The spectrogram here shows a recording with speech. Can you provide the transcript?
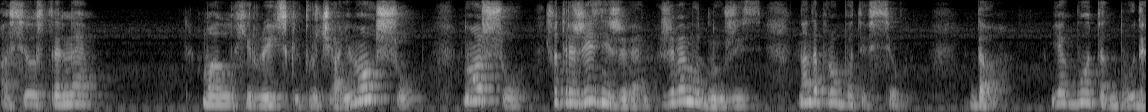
А все остальне мало хірургічне втручання. Ну а що? Ну а що? Що три житті живемо? Живемо одну життя. Треба пробувати все. Да. Як буде, так буде.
